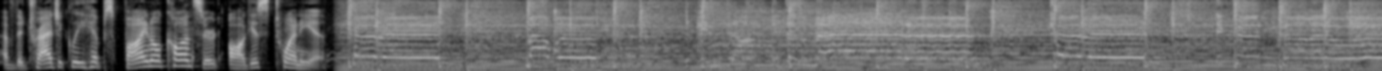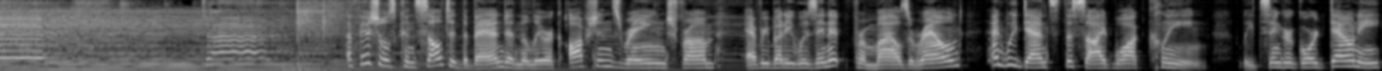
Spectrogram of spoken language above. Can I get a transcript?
of the Tragically Hip's final concert August 20th. Officials consulted the band, and the lyric options range from Everybody was in it from miles around and we danced the sidewalk clean. Lead singer Gord Downie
